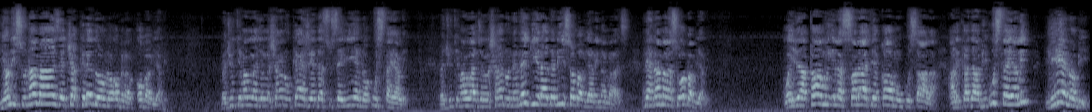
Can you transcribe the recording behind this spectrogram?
I oni su namaze čak redovno obavljali. Međutim, Allah kaže da su se lijeno ustajali. Međutim, Allah Đelšanu ne negira da nisu obavljali namaz. Ne, namaz su obavljali. Wa idha qamu ila salati qamu kusala. Ali kada bi ustajali, lijeno bi,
